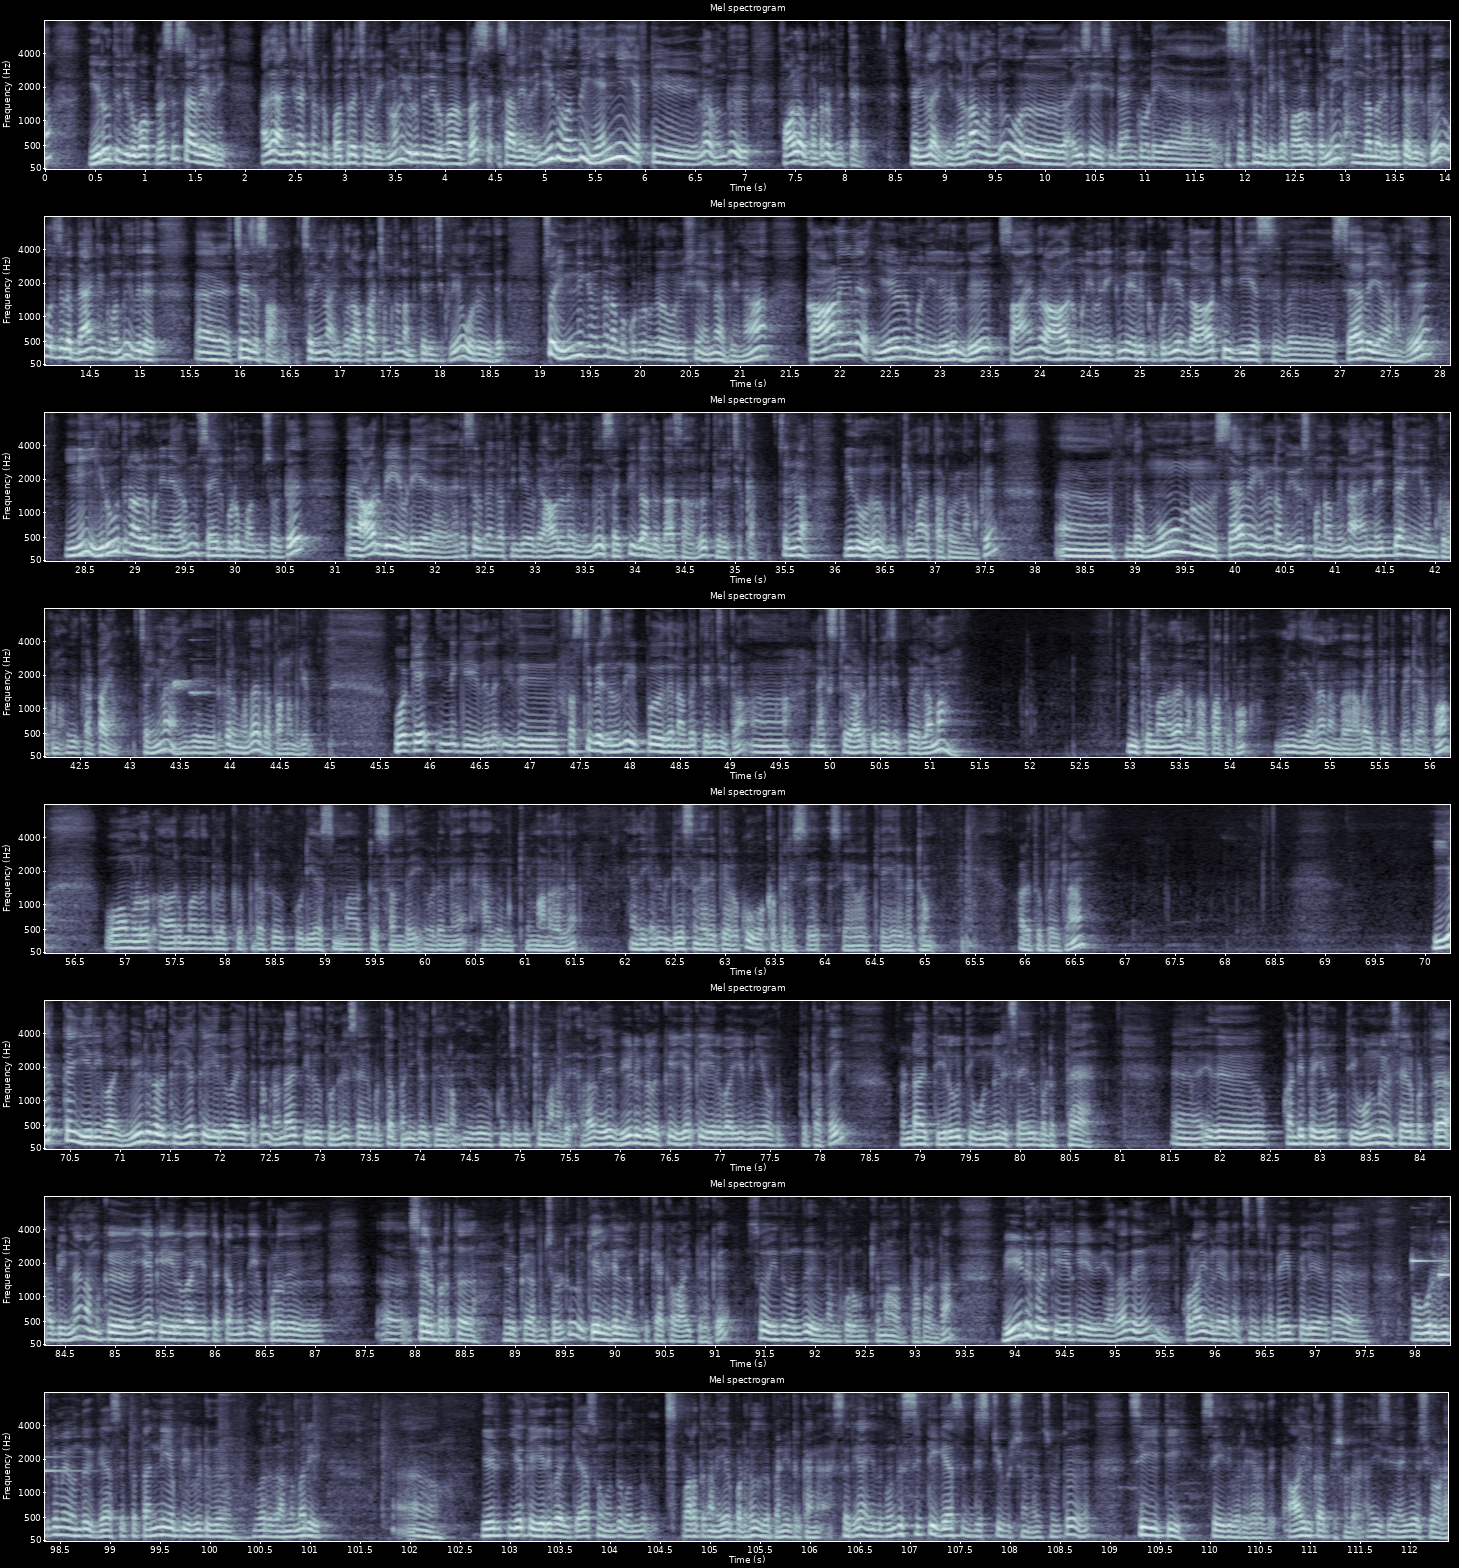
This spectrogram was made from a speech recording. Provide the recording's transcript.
இருபத்தஞ்சி ரூபா ப்ளஸ் சேவை வரி. அதே அஞ்சு லட்சம் டு பத்து லட்சம் வரைக்கும்னாலும் இருபத்தஞ்சி ரூபா ப்ளஸ் சேவை வரி. இது வந்து என்இஎஃப்டியில் வந்து ஃபாலோ பண்ணுற மெத்தட் சரிங்களா? இதெல்லாம் வந்து ஒரு ஐசிஐசி பேங்க்கினுடைய சிஸ்டமேட்டிக்கை ஃபாலோ பண்ணி இந்த மாதிரி மெத்தட் இருக்குது ஒரு சில பேங்க்குக்கு வந்து இதில் சேஞ்சஸ் ஆகும். சரிங்களா? இது ஒரு அப்ராக்சிமேட்டாக நம்ம தெரிஞ்சுக்கக்கூடிய ஒரு இது. ஸோ இன்றைக்கி வந்து நம்ம கொடுத்துருக்குற ஒரு விஷயம் என்ன அப்படின்னா காலையில் ஏழு மணிலிருந்து சாயந்தரம் ஆறு மணி வரைக்குமே இருக்கக்கூடிய இந்த ஆர்டிஜிஎஸ் சேவையானது இனி இருபத்தி நாலு மணி நேரம் செயல்படும் அப்படின்னு சொல்லிட்டு ஆர்பிஐனுடைய ரிசர்வ் பேங்க் ஆஃப் இந்தியாவுடைய ஆளுநர் வந்து சக்திகாந்த தாஸ் அவர்கள் தெரிவிச்சிருக்கார். சரிங்களா? இது ஒரு முக்கியமான தகவல் நமக்கு. இந்த மூணு சேவைகளும் நம்ம யூஸ் பண்ணோம் அப்படின்னா நெட் பேங்கிங் நமக்கு இருக்கணும். இது கட்டாயம். சரிங்களா? இது இருக்கிறவங்க தான் இதை பண்ண முடியும். ஓகே இன்றைக்கி இதில் இது ஃபஸ்ட்டு பேஜில் வந்து இப்போ இதை நம்ம தெரிஞ்சுக்கிட்டோம். நெக்ஸ்ட்டு அடுத்த பேஜுக்கு போயிடலாமா? முக்கியமானதை நம்ம பார்த்துக்குவோம் மீதியெல்லாம் நம்ம அவாய்ட் பண்ணிட்டு போயிட்டே இருப்போம். ஓமலூர் ஆறு மாதங்களுக்கு பிறகு கூடிய மாட்டு சந்தை விடுங்க. அது முக்கியமானதல்ல. அதிகளவில் டீசல் நிறைப்பேருக்கு ஊக்கப்பரிசு சரி ஓகே இருக்கட்டும். அடுத்து போய்க்கலாம். இயற்கை எரிவாயு வீடுகளுக்கு இயற்கை எரிவாயு திட்டம் ரெண்டாயிரத்தி இருபத்தொன்னில் செயல்படுத்த பணிகள் தீவிரம். இது கொஞ்சம் முக்கியமானது. அதாவது வீடுகளுக்கு இயற்கை எரிவாயு விநியோக திட்டத்தை ரெண்டாயிரத்தி இருபத்தி ஒன்றில் செயல்படுத்த இது கண்டிப்பாக இருபத்தி ஒன்றில் செயல்படுத்த அப்படின்னா நமக்கு இயற்கை எரிவாயு திட்டம் வந்து எப்பொழுது செயல்படுத்த இருக்குது அப்படின்னு சொல்லிட்டு கேள்விகள் நமக்கு கேட்க வாய்ப்பு இருக்குது ஸோ இது வந்து நமக்கு ஒரு முக்கியமான ஒரு தகவல் தான். வீடுகளுக்கு இயற்கை அதாவது குழாய் வழியாக சின்ன சின்ன பைப் வழியாக ஒவ்வொரு வீட்டுக்குமே வந்து கேஸ் இப்போ தண்ணி எப்படி வீட்டுக்கு வருது அந்த மாதிரி இயற்கை எரிவாயு கேஸும் வந்து வந்து வரதுக்கான ஏற்பாடுகள் இதில் பண்ணிகிட்ருக்காங்க சரியா? இதுக்கு வந்து சிட்டி கேஸ் டிஸ்ட்ரிபியூஷன் சொல்லிட்டு சிஇடி செய்து வருகிறது. ஆயில் கார்பரேஷனோட ஐசி ஐஓசியோட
